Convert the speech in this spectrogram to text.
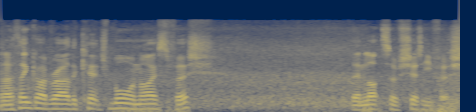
And I think I'd rather catch more nice fish than lots of shitty fish.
